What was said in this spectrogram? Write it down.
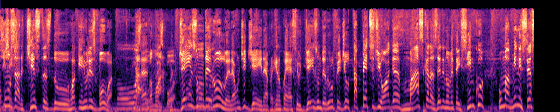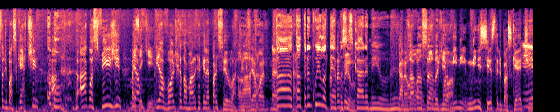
de alguns artistas do Rock in Rio Lisboa. Boa. Né? Vamos lá. Lisboa. Jason Derulo, ele é um DJ, né? Pra quem não conhece, o Jason Derulo pediu tapetes de yoga, máscaras N95, uma mini cesta de basquete, a- águas Fiji Mas e a, é que- e a vodka da marca que ele é parceiro lá. Ah, tá. vodka, né? Tá, tá tranquilo até pra tranquilo. esses caras meio, né? Cara, Vamos uma- avançando aqui, uma ó. Mini, mini cesta de basquete, É,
